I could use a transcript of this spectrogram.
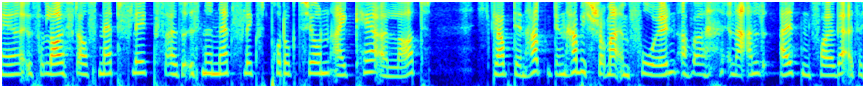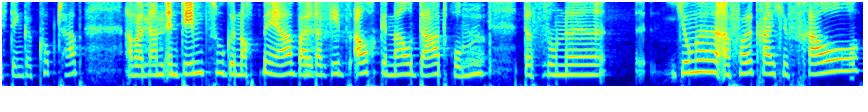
Der ist, läuft auf Netflix, also ist eine Netflix-Produktion I Care a Lot. Ich glaube, den habe den hab ich schon mal empfohlen, aber in einer al- alten Folge, als ich den geguckt habe. Aber dann in dem Zuge noch mehr, weil da geht es auch genau darum, dass so eine äh, junge, erfolgreiche Frau,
